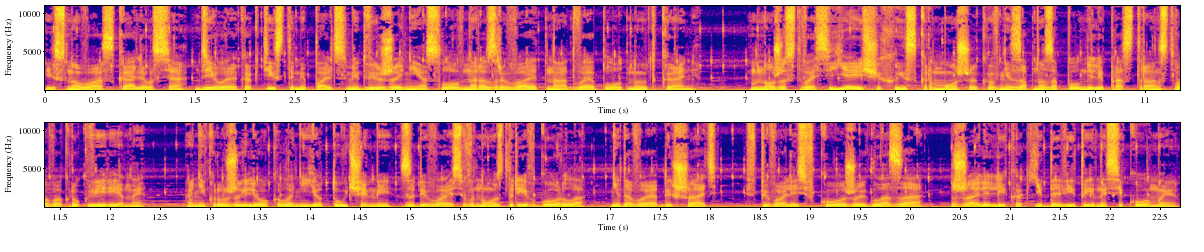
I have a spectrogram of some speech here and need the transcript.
и снова оскалился, делая когтистыми пальцами движения, словно разрывает надвое плотную ткань. Множество сияющих искр мошек внезапно заполнили пространство вокруг Верены. Они кружили около нее тучами, забиваясь в ноздри и в горло, не давая дышать, впивались в кожу и глаза, жалили, как ядовитые насекомые.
